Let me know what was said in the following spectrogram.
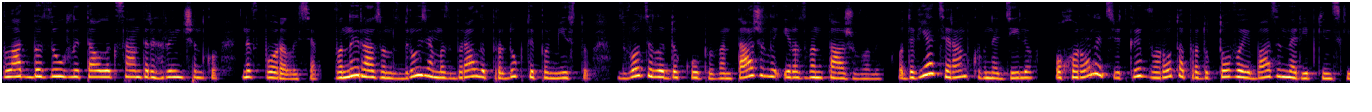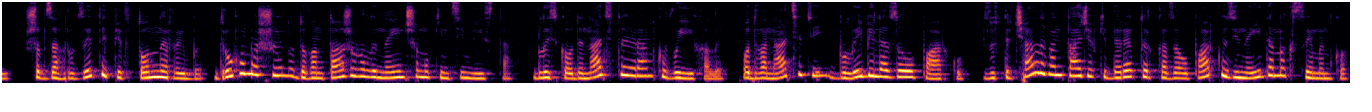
Влад Безуглий та Олександр Гринченко не впоралися. Вони разом з друзями збирали продукти по місту, звозили докупи, вантажили і розвантажували. О 9 ранку в неділю охоронець відкрив ворота продуктової бази на Рібкінській, щоб загрузити півтонни риби. Другу машину довантажували на іншому кінці міста. Близько 11 ранку виїхали. О 12 були біля зоопарку. Зустрічали вантажівки директорка зоопарку Зінаїда Максименко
